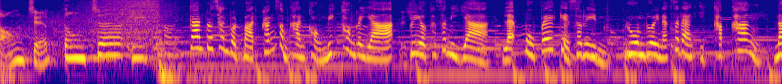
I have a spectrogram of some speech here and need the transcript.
ต้องเจ็บต้องเจออีกครั้ง การประชันบทบาทครั้งสำคัญของมิกทองระยะ เปรียวทัศนียา และปูเป้เกษริน รวมด้วยนักแสดงอีกคับข้างใน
